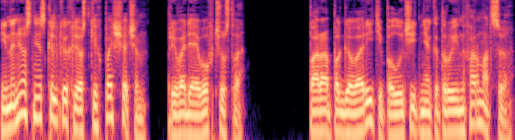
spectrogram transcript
и нанес несколько хлестких пощечин, приводя его в чувство. Пора поговорить и получить некоторую информацию.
